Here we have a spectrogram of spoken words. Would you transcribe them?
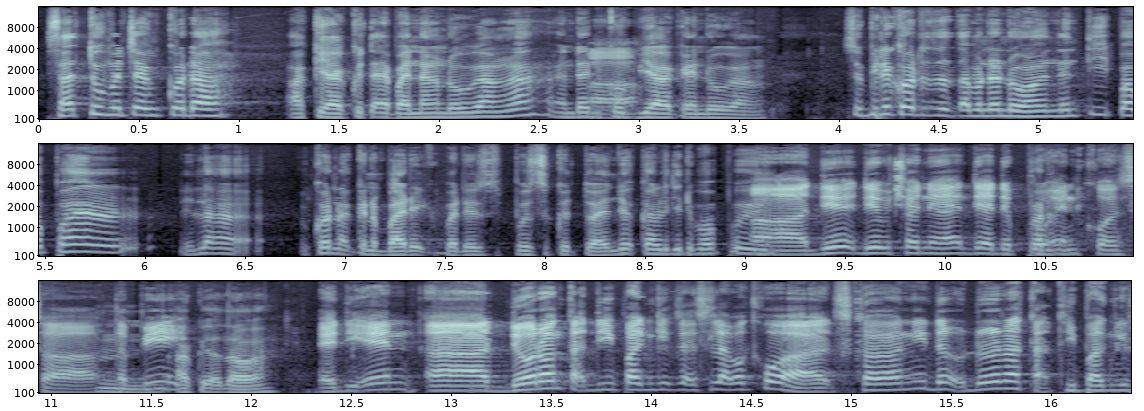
Satu macam kau dah Okay aku tak pandang diorang lah And then Ah. kau biarkan diorang So bila kau dah tak pandang diorang Nanti apa-apa Yelah Kau nak kena balik kepada persekutuan je Kalau jadi apa-apa uh, dia dia macam ni eh, dia ada pro and cons lah. Hmm, Tapi Aku tak tahu At the end uh, Diorang tak dipanggil Tak silap aku lah Sekarang ni dia- Diorang tak dipanggil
